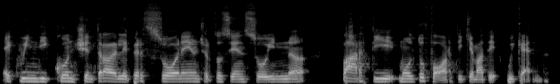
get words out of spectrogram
e quindi concentrare le persone in un certo senso in parti molto forti chiamate weekend.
